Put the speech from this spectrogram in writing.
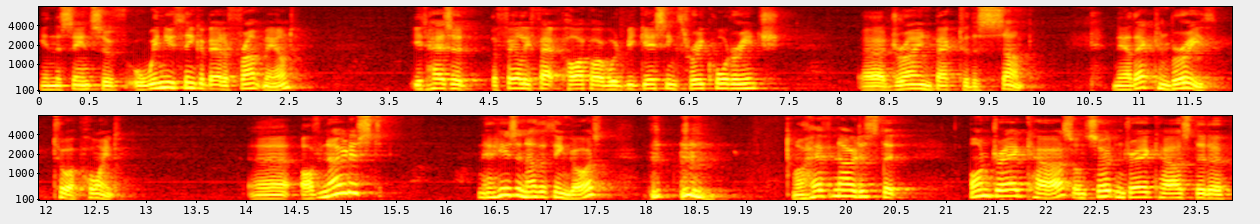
in the sense of when you think about a front mount, it has a, a fairly fat pipe, I would be guessing three quarter inch uh, drain back to the sump. Now that can breathe to a point. Uh, I've noticed, now here's another thing guys, I have noticed that on drag cars, on certain drag cars that are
